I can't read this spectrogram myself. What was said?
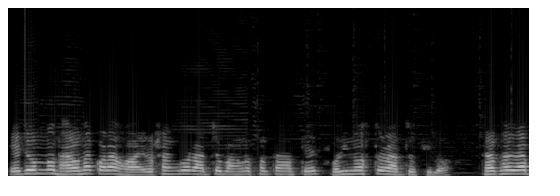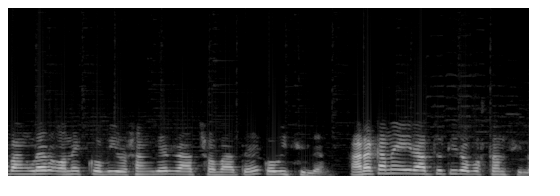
এজন্য ধারণা করা হয়, রোসাঙ্গ রাজ্য বাংলা সালতানাতের অধীনস্থ রাজ্য ছিল। তাছাড়া বাংলার অনেক কবি রোসাঙ্গের রাজসভাতে কবি ছিলেন। আরাকানে এই রাজ্যটির অবস্থান ছিল,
